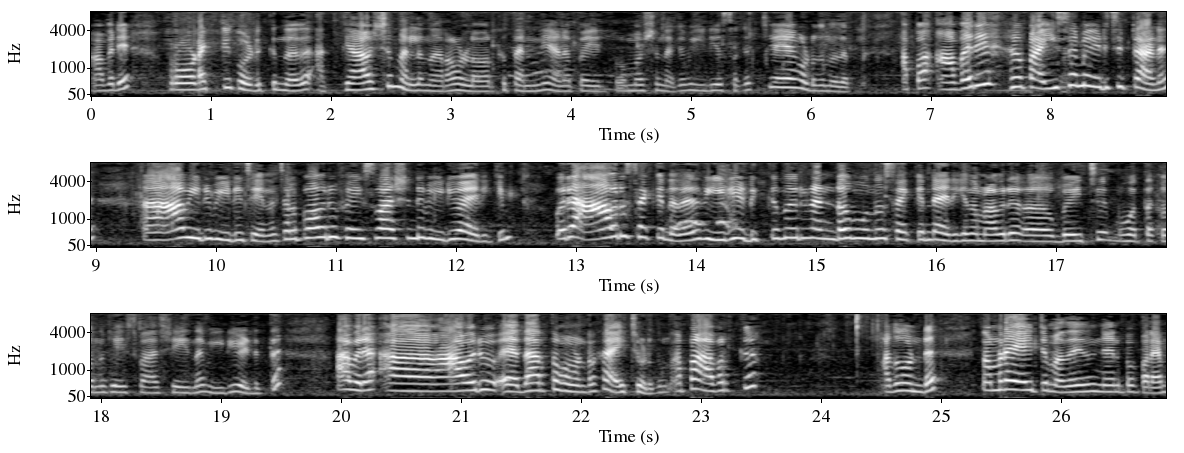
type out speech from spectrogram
അവർ പ്രോഡക്റ്റ് കൊടുക്കുന്നത് അത്യാവശ്യം നല്ല നിറമുള്ളവർക്ക് തന്നെയാണ് പെയ്ഡ് വീഡിയോസ് ഒക്കെ ചെയ്യാൻ കൊടുക്കുന്നത്. അപ്പൊ അവർ പൈസ മേടിച്ചിട്ടാണ് ആ ഒരു വീഡിയോ ചെയ്യുന്നത്. ചിലപ്പോൾ ഒരു ഫേസ് വാഷിന്റെ വീഡിയോ ആയിരിക്കും ഒരു ആ ഒരു സെക്കൻഡ് അതായത് വീഡിയോ എടുക്കുന്ന ഒരു രണ്ടോ മൂന്നോ സെക്കൻഡ് ആയിരിക്കും നമ്മൾ അവർ ഉപയോഗിച്ച് മുഖത്തൊക്കെ ഒന്ന് ഫേസ് വാഷ് ചെയ്യുന്ന വീഡിയോ എടുത്ത് അവർ ആ ഒരു യഥാർത്ഥ ഓണർക്ക് അയച്ചു കൊടുക്കും. അപ്പൊ അവർക്ക് അതുകൊണ്ട് നമ്മുടെ ഏറ്റവും അതായത് ഞാനിപ്പോൾ പറയാം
